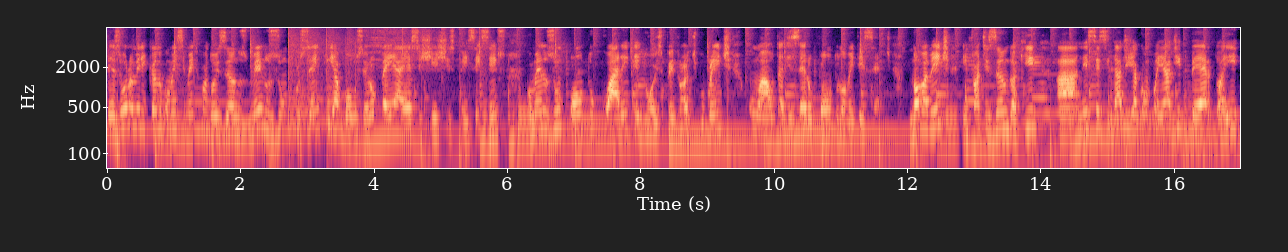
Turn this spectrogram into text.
Tesouro Americano com vencimento para dois anos menos 1% e a Bolsa Europeia, a SXXP 600, com menos 1,42. Petróleo tipo Brent com alta de 0,97. Novamente, enfatizando aqui a necessidade de acompanhar de perto aí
